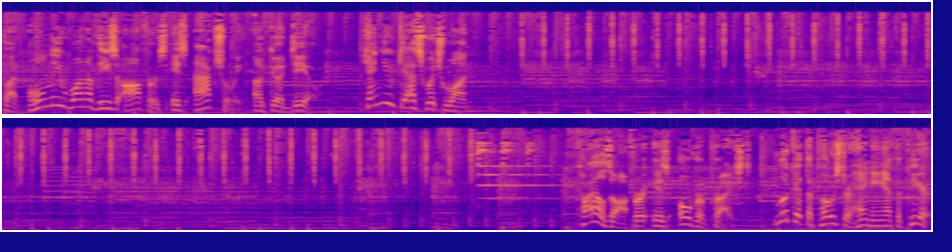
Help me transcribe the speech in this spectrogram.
But only one of these offers is actually a good deal. Can you guess which one? Kyle's offer is overpriced. Look at the poster hanging at the pier.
